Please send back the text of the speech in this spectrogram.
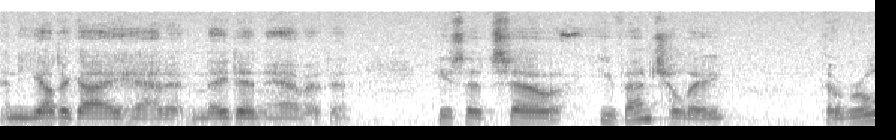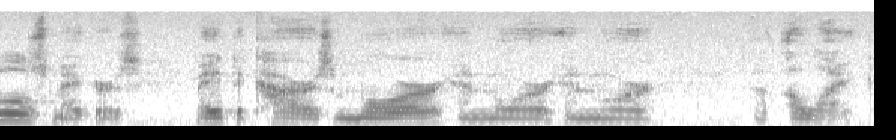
and the other guy had it and they didn't have it. And he said, so eventually, the rules makers made the cars more and more and more uh, alike.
